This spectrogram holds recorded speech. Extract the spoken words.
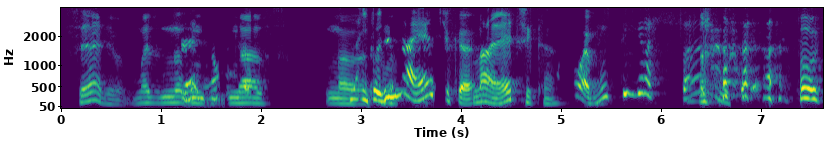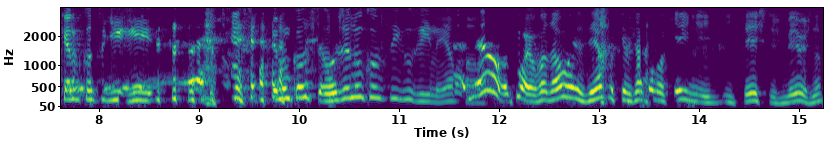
Sério? Mas no, Sério? nas. Na, Inclusive na ética. Na ética? Pô, é muito engraçado. pô, eu quero conseguir rir. eu não consigo, hoje eu não consigo rir, nem a pau. Não, pô, eu vou dar um exemplo que eu já coloquei em, em textos meus, né?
